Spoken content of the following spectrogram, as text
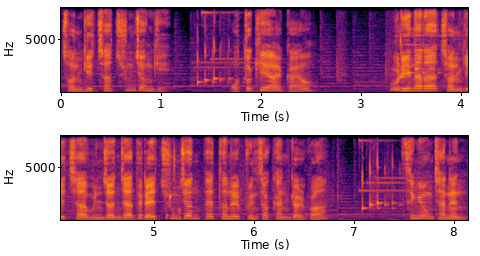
전기차 충전기. 어떻게 해야 할까요? 우리나라 전기차 운전자들의 충전 패턴을 분석한 결과 승용차는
